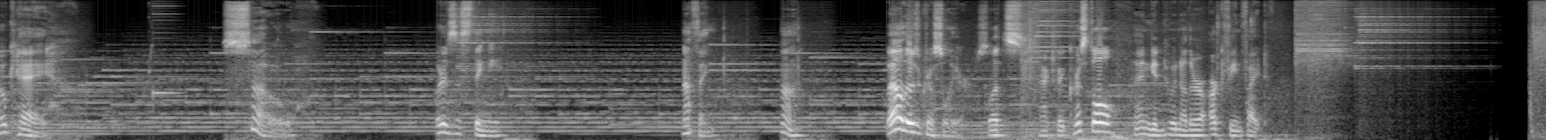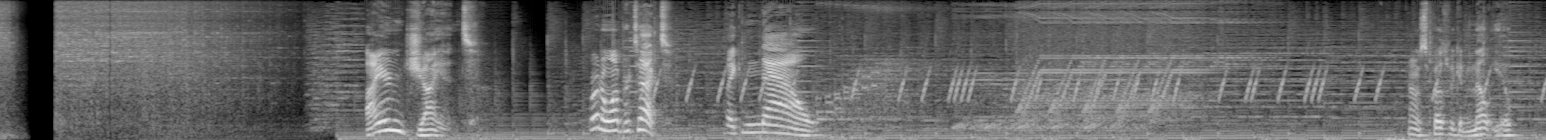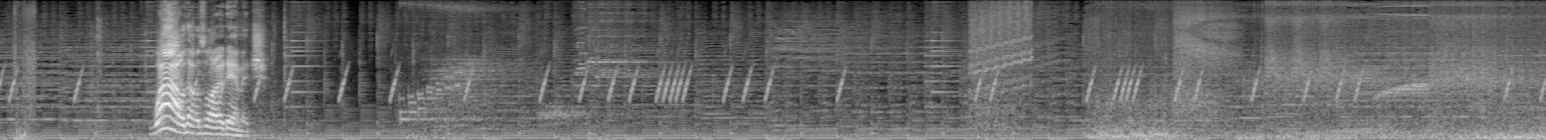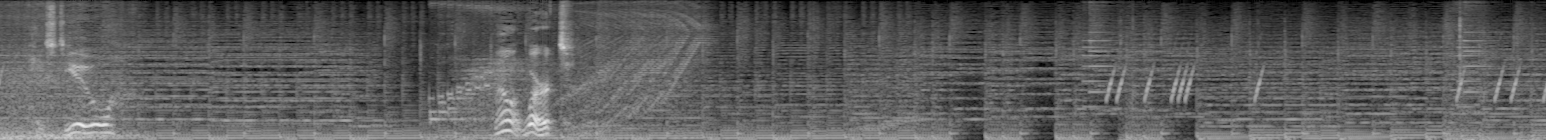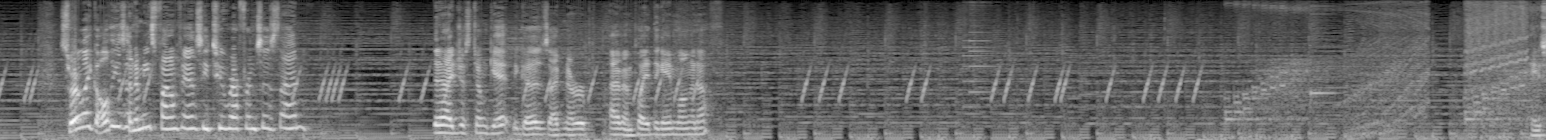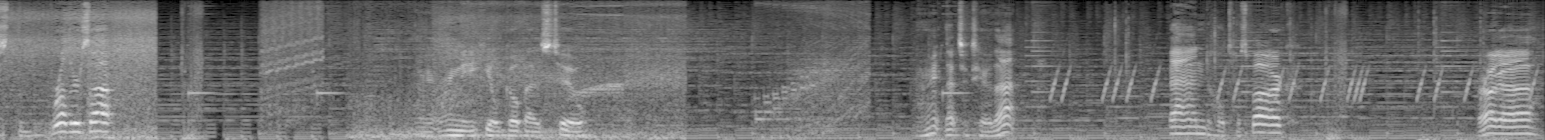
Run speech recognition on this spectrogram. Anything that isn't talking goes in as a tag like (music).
Okay. So... What is this thingy? Nothing. Huh. Well, there's a crystal here, so let's activate crystal and get into another Archfiend fight. Iron Giant. We're gonna want Protect. Like, now. I don't suppose we can melt you. Wow, that was a lot of damage. Haste you. Well, it worked. So are like all these enemies Final Fantasy II references then? That I just don't get because I've never I haven't played the game long enough? Haste the brothers up. Alright, we're gonna need to heal Golbez too. Alright, that took care of that. Bend, Ultimate Spark. Curaga.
